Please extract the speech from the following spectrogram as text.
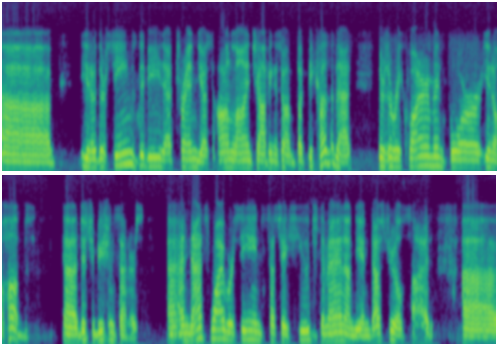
uh, you know, there seems to be that trend, yes, online shopping and so on. But because of that, there's a requirement for, you know, hubs, uh, distribution centers. Uh, and that's why we're seeing such a huge demand on the industrial side uh,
